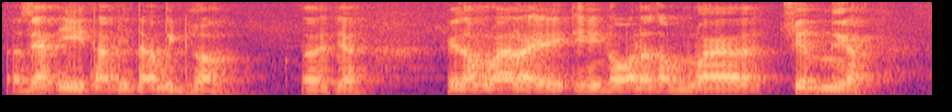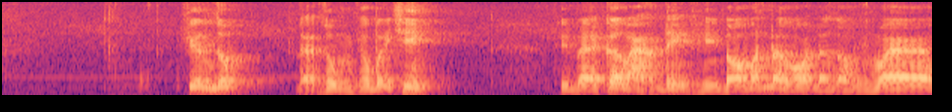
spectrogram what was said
ờ, ZI 898 bình thường. Đấy nhé cái dòng loa này ấy, thì nó là dòng loa chuyên nghiệp chuyên dụng để dùng cho bẫy chim. Thì về cơ bản thì, thì nó vẫn là gọi là dòng loa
